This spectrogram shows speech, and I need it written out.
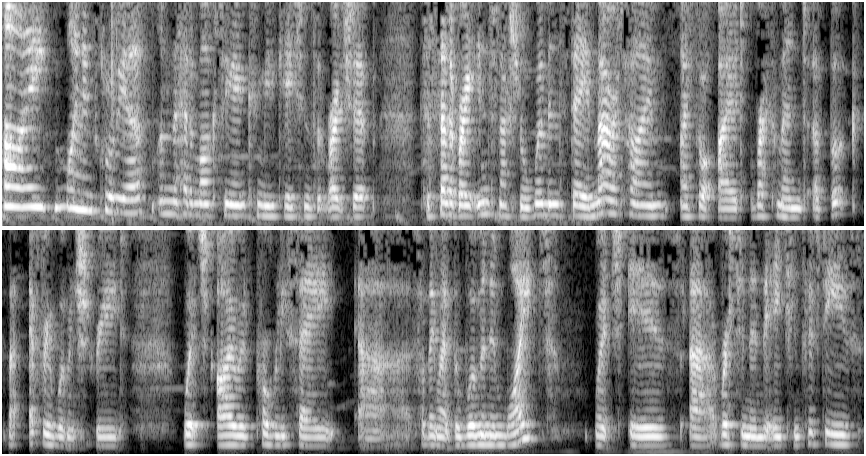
Hi, my name's Claudia. I'm the head of marketing and communications at RightShip. To celebrate International Women's Day in Maritime, I thought I'd recommend a book that every woman should read, which I would probably say uh, something like The Woman in White, which is uh, written in the 1850s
